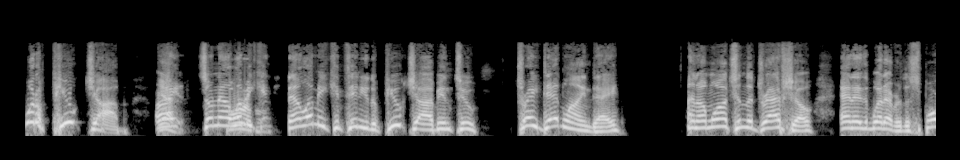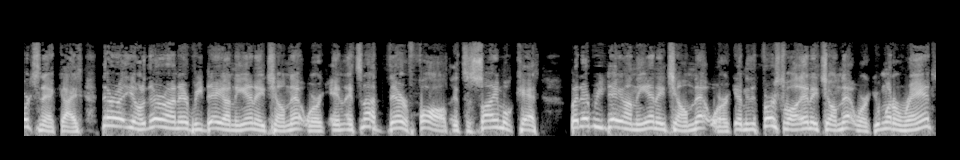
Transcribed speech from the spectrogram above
What a puke job! All Yeah. right. So now let me now let me continue the puke job into trade deadline day. And I'm watching the draft show, and it, whatever the Sportsnet guys, they're you know they're on every day on the NHL Network, and it's not their fault. It's a simulcast, but every day on the NHL Network. I mean, first of all, NHL Network. You want to rant?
